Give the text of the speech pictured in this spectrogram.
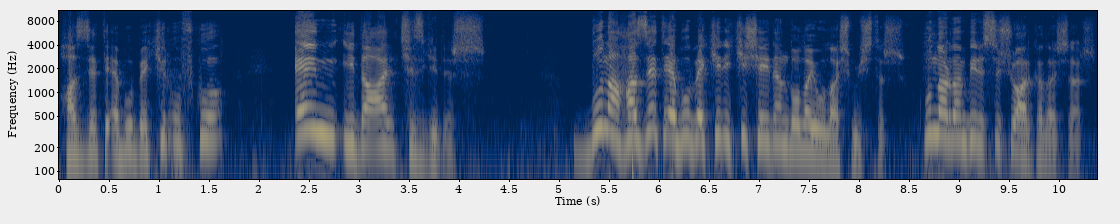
Hazreti Ebu Bekir ufku en ideal çizgidir. Buna Hazreti Ebu Bekir iki şeyden dolayı ulaşmıştır. Bunlardan birisi şu arkadaşlar.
